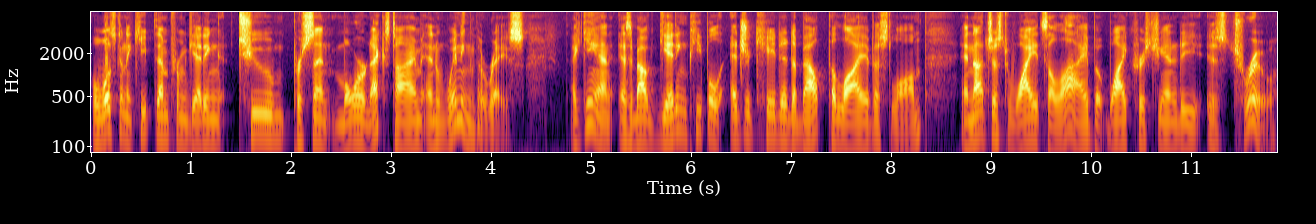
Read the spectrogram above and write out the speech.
well, what's going to keep them from getting 2% more next time and winning the race? Again, it's about getting people educated about the lie of Islam and not just why it's a lie, but why Christianity is true.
